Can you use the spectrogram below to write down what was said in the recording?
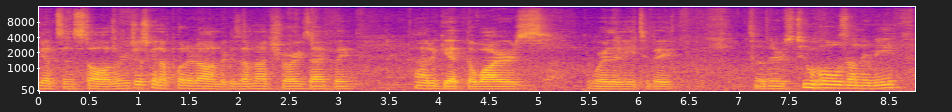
gets installed. We're just going to put it on because I'm not sure exactly how to get the wires where they need to be. So there's two holes underneath.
